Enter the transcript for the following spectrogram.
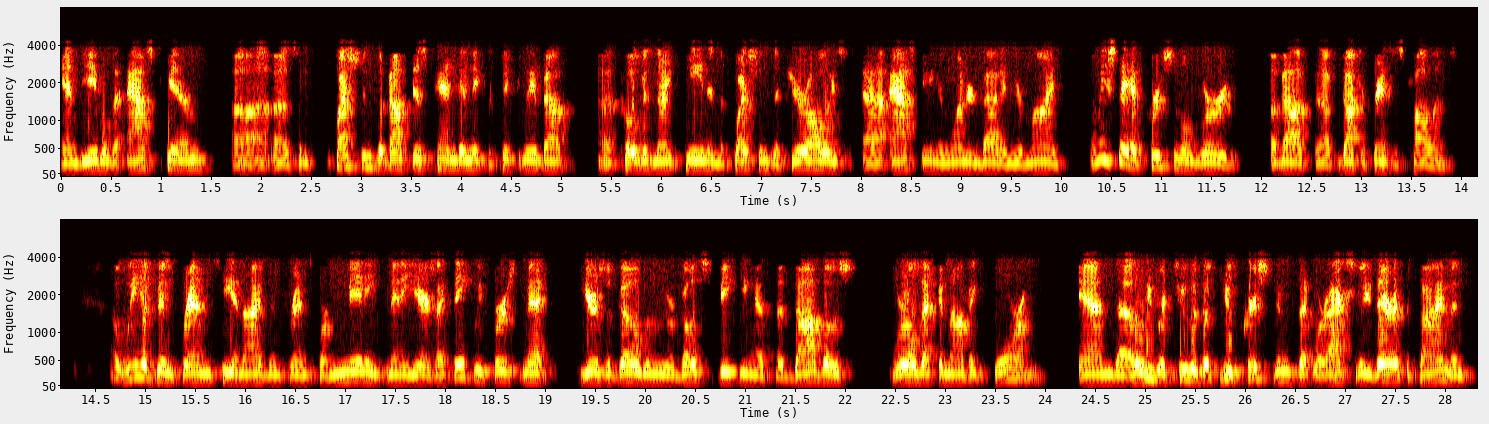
and be able to ask him uh, uh, some questions about this pandemic, particularly about uh, COVID-19 and the questions that you're always uh, asking and wondering about in your mind. Let me say a personal word about Dr. Francis Collins. We have been friends, he and I have been friends for many, many years. I think we first met years ago when we were both speaking at the Davos World Economic Forum. And uh, we were two of the few Christians that were actually there at the time. And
